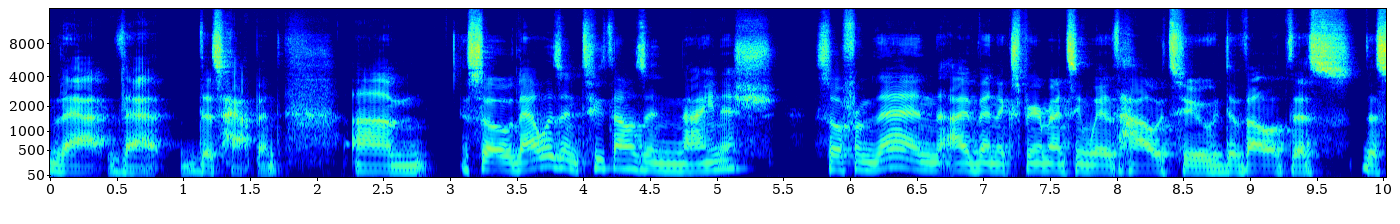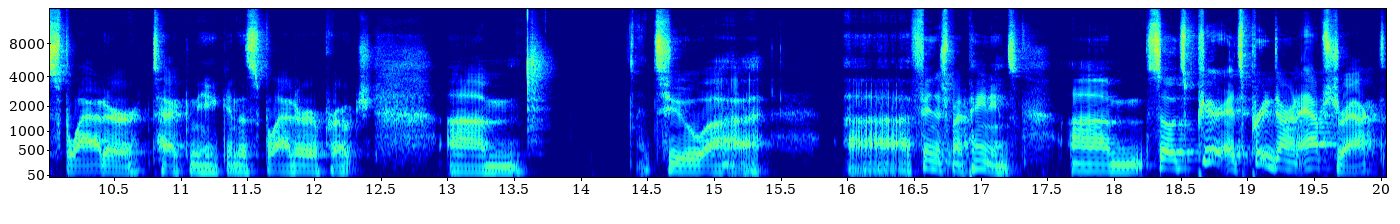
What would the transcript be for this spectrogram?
that that this happened um, so that was in 2009ish. So from then, I've been experimenting with how to develop this this splatter technique and the splatter approach um, to uh, uh, finish my paintings. Um, so it's pure, it's pretty darn abstract,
